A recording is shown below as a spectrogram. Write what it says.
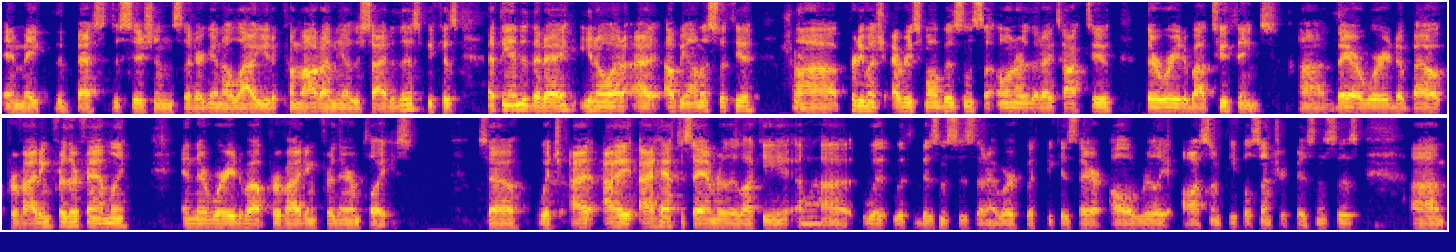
and, make the best decisions that are going to allow you to come out on the other side of this because at the end of the day you know what I, i'll be honest with you Sure. uh, pretty much every small business owner that I talk to, they're worried about two things. Uh, they are worried about providing for their family, and they're worried about providing for their employees. So, which I, I, I have to say, I'm really lucky uh, with with the businesses that I work with because they're all really awesome, people centric businesses. Um,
